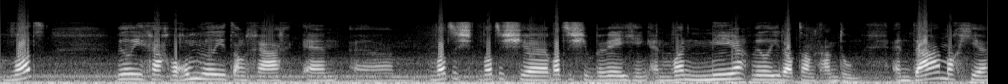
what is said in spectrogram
Wat wil je graag? Waarom wil je het dan graag? En um, wat, is, wat, is je, wat is je beweging? En wanneer wil je dat dan gaan doen? En daar mag je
